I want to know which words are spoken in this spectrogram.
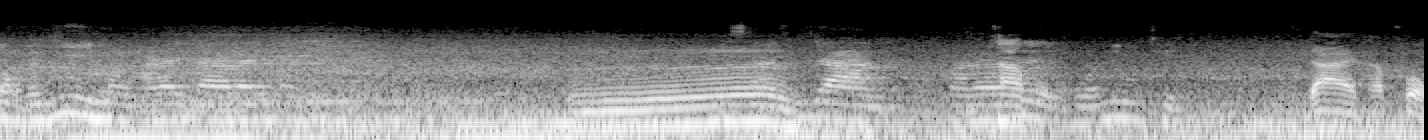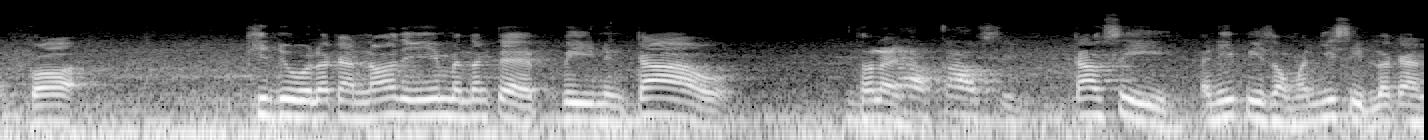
ต้องไปยี่มั่งอะไรต่ออะไรมั่งอืสายม สัญญาณมาแล้วครับ เลยหัวนิ้วถิดได้ครับผมก็คิดดูแล้วกันเนาะทีนี้มันตั้งแต่ปี 19 เท่าไหร่ เก้าเก้าสิบ94 อันนี้ปี 2020 แล้วกัน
